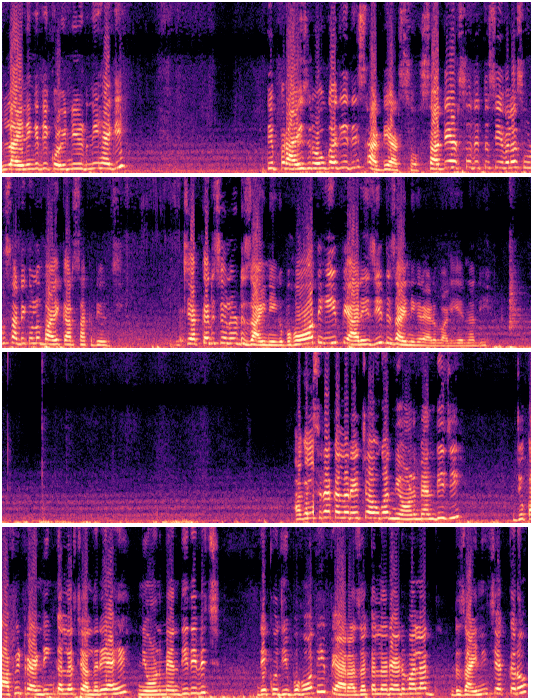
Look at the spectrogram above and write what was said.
ਲਾਈਨਿੰਗ ਦੀ ਕੋਈ ਨੀਡ ਨਹੀਂ ਹੈਗੀ। ਤੇ ਪ੍ਰਾਈਸ ਰਹੂਗਾ ਜੀ ਇਹਦੀ 850 850 ਦੇ ਤੁਸੀਂ ਇਹ ਵਾਲਾ ਸੂਟ ਸਾਡੇ ਕੋਲੋਂ ਬਾਈ ਕਰ ਸਕਦੇ ਹੋ ਜੀ। ਚੈੱਕ ਕਰ ਚਲੋ ਡਿਜ਼ਾਈਨਿੰਗ ਬਹੁਤ ਹੀ ਪਿਆਰੀ ਜੀ ਡਿਜ਼ਾਈਨਿੰਗ ਰਹਿਣ ਵਾਲੀ ਹੈ ਇਹਨਾਂ ਦੀ। ਅਗਲਾ ਦੂਸਰਾ ਕਲਰ ਇਹ ਚ ਆਊਗਾ ਨਿਓਨ ਮਹਿੰਦੀ ਜੀ, ਜੋ ਕਾਫੀ ਟ੍ਰੈਂਡਿੰਗ ਕਲਰ ਚੱਲ ਰਿਹਾ ਹੈ ਨਿਓਨ ਮਹਿੰਦੀ ਦੇ ਵਿੱਚ। ਦੇਖੋ ਜੀ, ਬਹੁਤ ਹੀ ਪਿਆਰਾ ਜਿਹਾ ਕਲਰ ਰਹਿਣ ਵਾਲਾ ਡਿਜ਼ਾਈਨਿੰਗ ਚੈੱਕ ਕਰੋ।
